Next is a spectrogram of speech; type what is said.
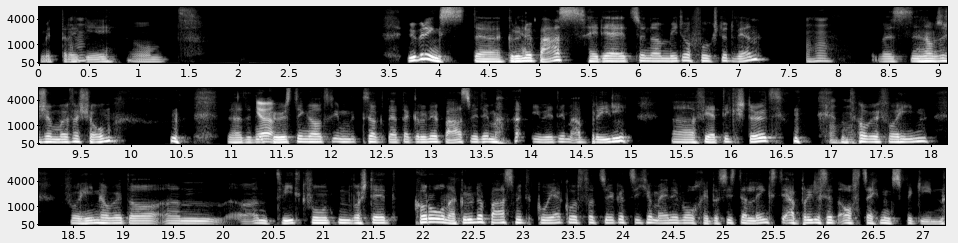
mit 3G. Und übrigens, der grüne Pass hätte ja jetzt in einem Mittwoch vorgestellt werden. Mhm. Weil den haben sie schon mal verschoben. da hatte die Ja. Köstinger hat gesagt, der, der grüne Pass wird im, wird im April äh, fertiggestellt. Mhm. Und da habe ich vorhin, vorhin habe ich da einen, einen Tweet gefunden, wo steht: Corona, grüner Pass mit QR-Code verzögert sich um eine Woche. Das ist der längste April seit Aufzeichnungsbeginn.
